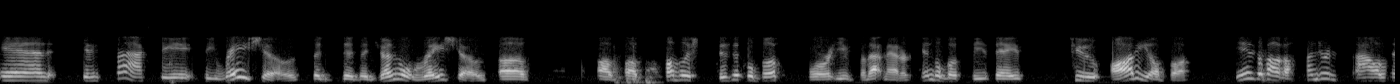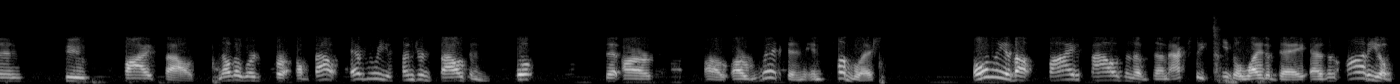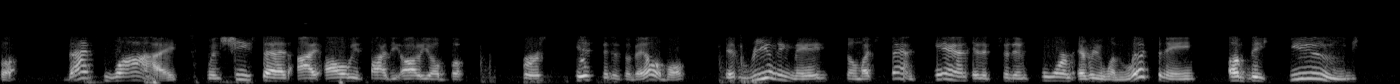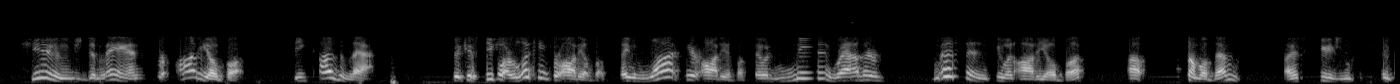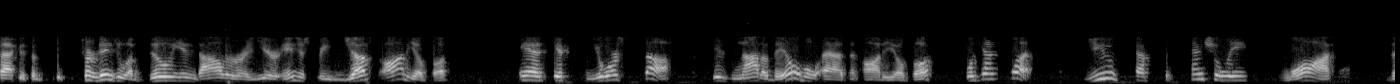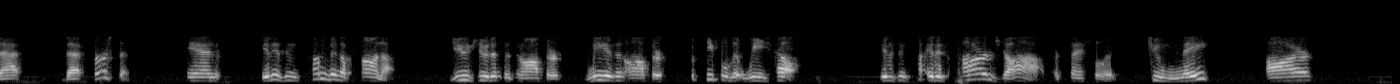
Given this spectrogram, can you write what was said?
and in fact, the the ratios, the the, the general ratios of, of published physical books, or even for that matter, Kindle books these days, to audiobooks is about hundred thousand to 5,000. In other words, for about every 100,000 books that are, uh, are written and published, only about 5,000 of them actually see the light of day as an audiobook. That's why when she said, I always buy the audiobook first if it is available, it really made so much sense. And it should inform everyone listening of the huge, huge demand for audiobooks because of that. Because people are looking for audiobooks. They want your audiobook. They would really rather listen to an audiobook. Uh, some of them, a huge In fact, it's, a, it's turned into a billion dollar a year industry, just audiobooks. And if your stuff is not available as an audiobook, well, guess what? You have potentially lost that, that person. And it is incumbent upon us, you, Judith, as an author, me as an author, the people that we help. It is, it is our job, essentially, to make our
